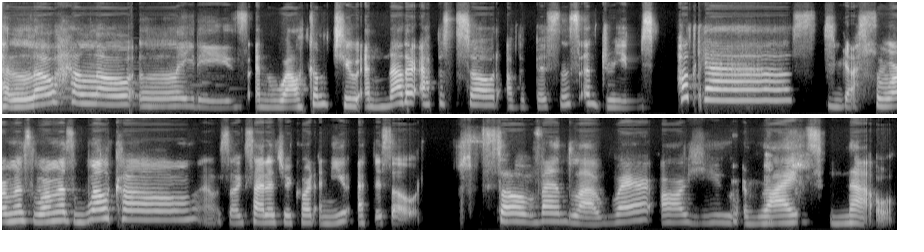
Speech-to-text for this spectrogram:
Hello, hello, ladies, and welcome to another episode of the Business and Dreams podcast. Yes, warmest, warmest welcome. I'm so excited to record a new episode. So, Vendela, where are you right now?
